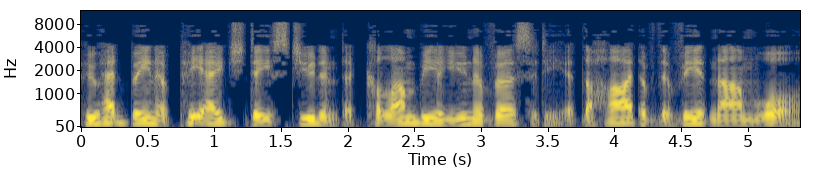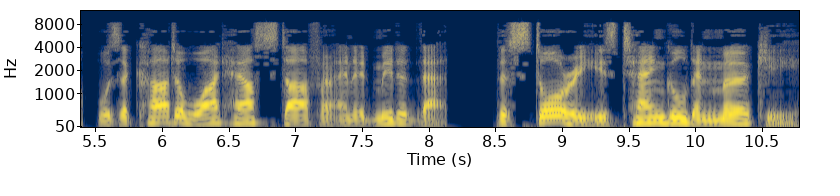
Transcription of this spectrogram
who had been a PhD student at Columbia University at the height of the Vietnam War, was a Carter White House staffer and admitted that, "...the story is tangled and murky,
